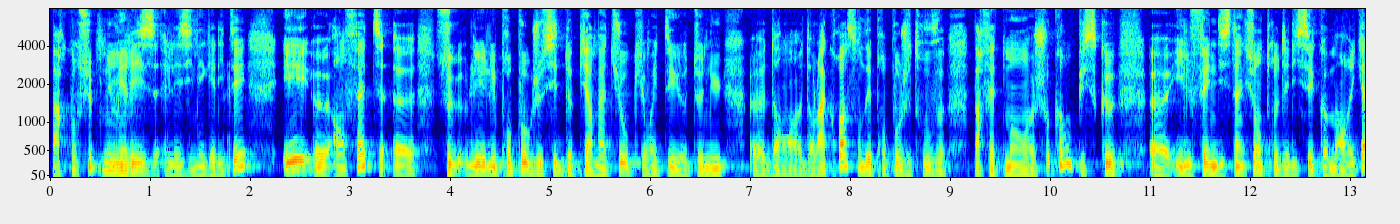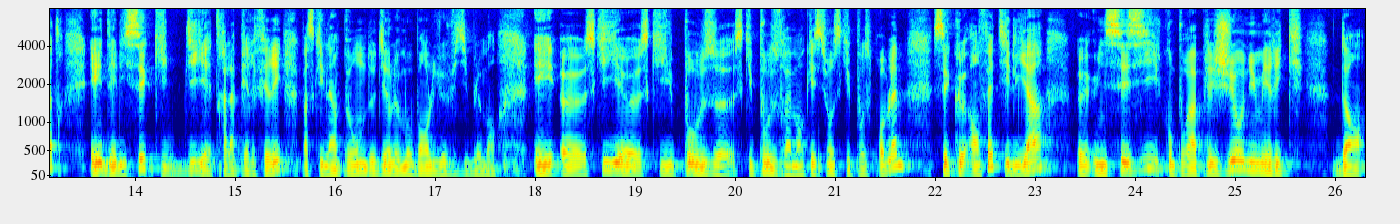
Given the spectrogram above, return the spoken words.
Parcoursup numérise les inégalités et en fait, les, propos que je cite de Pierre Mathieu qui ont été tenus dans, dans la Croix sont des propos, je trouve, parfaitement choquants puisque il fait une distinction entre des lycées comme Henri IV et des lycées qui dit être à la périphérie parce qu'il a un peu honte de dire le mot banlieue visiblement. Et euh, ce, qui, euh, ce, qui pose, ce qui pose vraiment question, ce qui pose problème, c'est qu'en en fait il y a euh, une saisie qu'on pourrait appeler géonumérique dans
